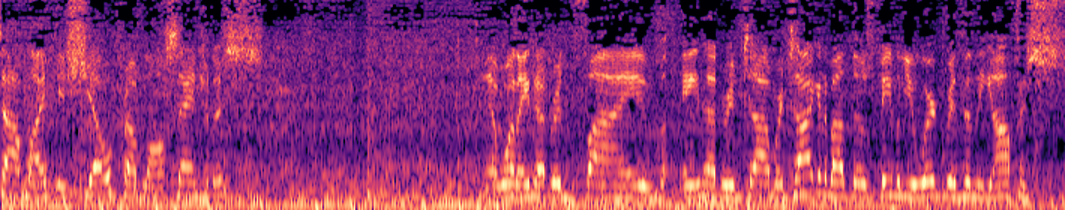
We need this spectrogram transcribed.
Tom Leykis Show from Los Angeles. At 1-800-5800-TOM. We're talking about those people you work with in the office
